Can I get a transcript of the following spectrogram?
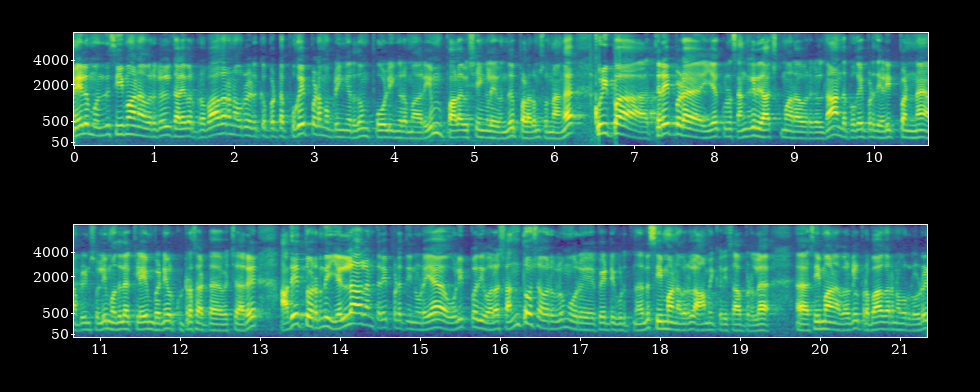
மேலும் வந்து சீமான் அவர்கள் தலைவர் பிரபாகரன் அவர்கள் எடுக்கப்பட்ட புகைப்படம் அப்படிங்கிறதும் போலிங்கிற மாதிரியும் பல விஷயங்களை வந்து பலரும் சொன்னாங்க. குறிப்பாக திரைப்பட இயக்குனர் சங்ககிரி ராஜ்குமார் அவர்கள் தான் அந்த புகைப்படத்தை எடிட் பண்ண அப்படின்னு சொல்லி முதல்ல கிளைம் பண்ணி ஒரு குற்றச்சாட்டை வச்சார். அதைத் தொடர்ந்து எல்லாளன் திரைப்படத்தினுடைய ஒளிப்பதிவாளர் சந்தோஷ் அவர்களும் ஒரு பேட்டி கொடுத்திருந்தாரு. சீமான் அவர்கள் ஆமைக்கறி சாப்பிடல. சீமான் அவர்கள் பிரபாகரன் அவர்களோடு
